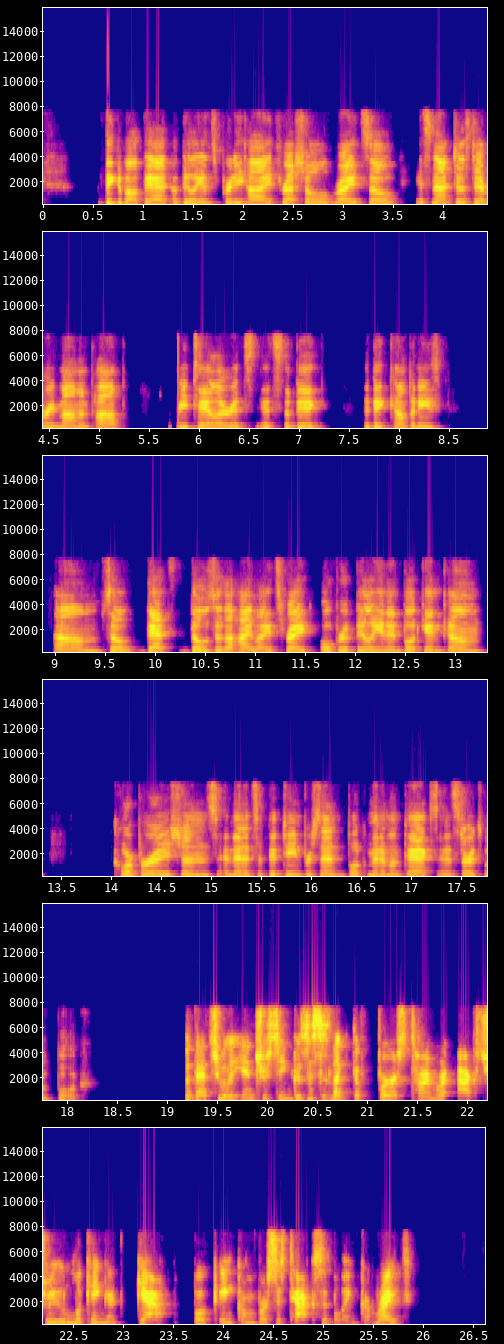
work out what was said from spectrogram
think about that. A billion's pretty high threshold, right? So it's not just every mom and pop retailer. It's it's the big the big companies. Um, so that's those are the highlights, right? Over a billion in book income, corporations, and then it's a 15% book minimum tax, and it starts with book. But that's really interesting because this is like the first time we're actually looking at GAAP book income versus taxable income, right?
